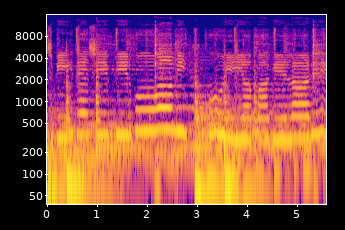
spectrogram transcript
দেশ বিদেশে ফিরবো আমি হইয়া পাগেলা রে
